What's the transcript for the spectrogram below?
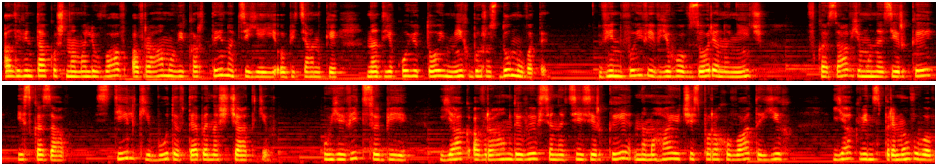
але він також намалював Авраамові картину цієї обіцянки, над якою той міг би роздумувати. Він вивів його в зоряну ніч, вказав йому на зірки і сказав: Стільки буде в тебе нащадків. Уявіть собі, як Авраам дивився на ці зірки, намагаючись порахувати їх, як він спрямовував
